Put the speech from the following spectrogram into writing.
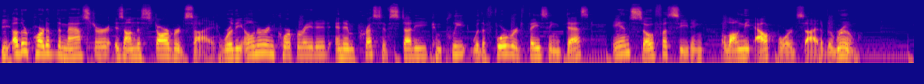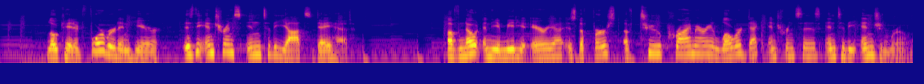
The other part of the master is on the starboard side, where the owner incorporated an impressive study complete with a forward-facing desk and sofa seating along the outboard side of the room. Located forward in here is the entrance into the yacht's dayhead. Of note in the immediate area is the first of two primary lower deck entrances into the engine room,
